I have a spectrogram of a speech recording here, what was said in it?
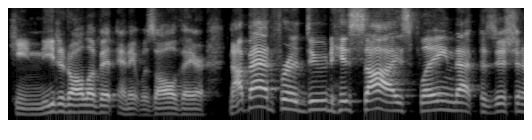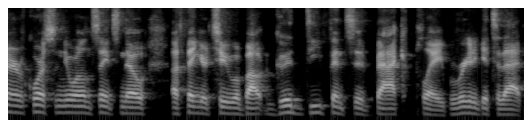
he needed all of it, and it was all there. Not bad for a dude his size playing that position. And of course, the New Orleans Saints know a thing or two about good defensive back play, but we're going to get to that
